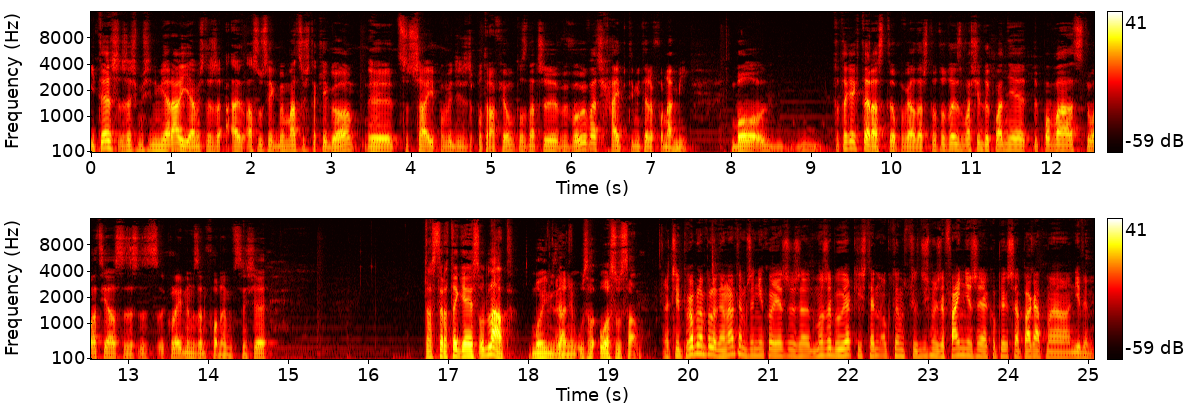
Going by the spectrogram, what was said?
I też żeśmy się nim jarali. Ja myślę, że Asus jakby ma coś takiego, yy, co trzeba jej powiedzieć, że potrafią, to znaczy wywoływać hype tymi telefonami. Bo to tak jak teraz ty opowiadasz, to, to, to jest właśnie dokładnie typowa sytuacja z, z kolejnym Zenfonem. W sensie ta strategia jest od lat, moim zdaniem, u, Asusa. Znaczy problem polega na tym, że nie kojarzę, że może był jakiś ten, o którym stwierdziliśmy, że fajnie, że jako pierwszy aparat ma, nie wiem,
